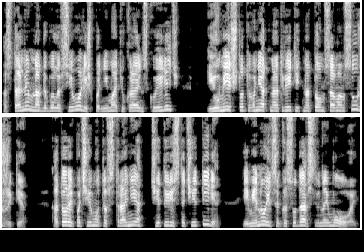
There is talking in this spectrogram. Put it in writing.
остальным надо было всего лишь понимать украинскую речь и уметь что-то внятно ответить на том самом суржике, который почему-то в стране 404 именуется государственной мовой.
